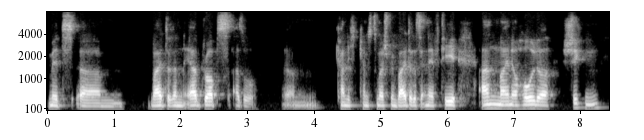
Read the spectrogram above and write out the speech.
mit ähm, weiteren Airdrops, also ähm, kann ich, kann ich zum Beispiel ein weiteres NFT an meine Holder schicken,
